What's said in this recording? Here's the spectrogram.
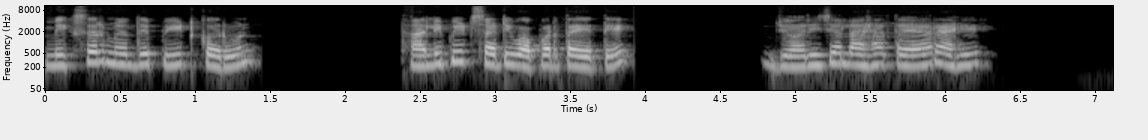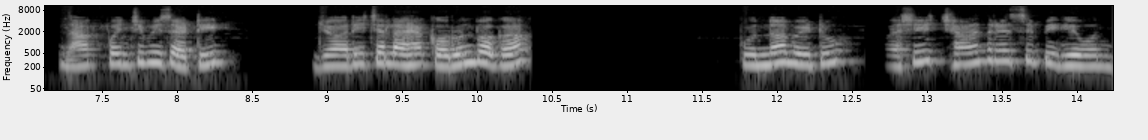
मिक्सरमध्ये पीठ करून थालीपीठसाठी वापरता येते. ज्वारीच्या लाह्या तयार आहे. नागपंचमीसाठी ज्वारीच्या लाह्या करून बघा. पुन्हा भेटू अशी छान रेसिपी घेऊन.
